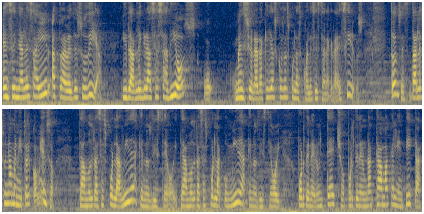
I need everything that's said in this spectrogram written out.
enseñarles a ir a través de su día y darle gracias a Dios o mencionar aquellas cosas por las cuales están agradecidos. Entonces, darles una manito al comienzo. Te damos gracias por la vida que nos diste hoy. Te damos gracias por la comida que nos diste hoy, por tener un techo, por tener una cama calientita,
